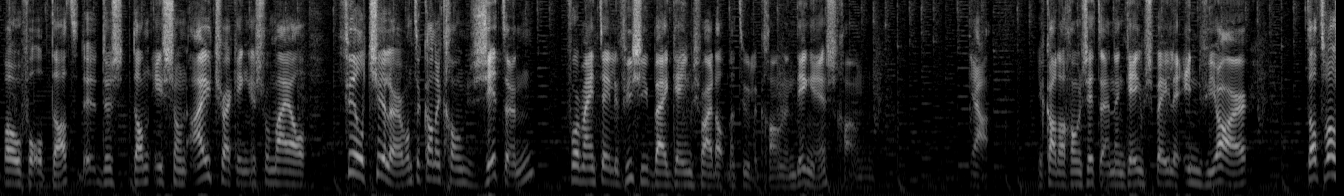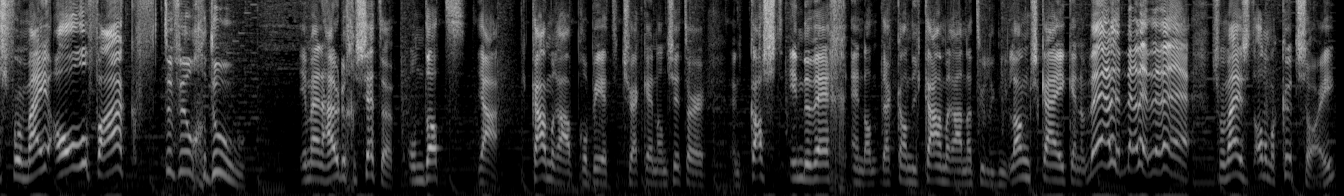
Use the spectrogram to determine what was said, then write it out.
bovenop dat. Dus dan is zo'n eye-tracking is voor mij al veel chiller. Want dan kan ik gewoon zitten voor mijn televisie bij games waar dat natuurlijk gewoon een ding is. Gewoon, ja, je kan dan gewoon zitten en een game spelen in VR. Dat was voor mij al vaak te veel gedoe in mijn huidige setup. Omdat, ja, de camera probeert te tracken en dan zit er een kast in de weg. En dan daar kan die camera natuurlijk niet langs kijken. En dan... Dus voor mij is het allemaal kutzooi.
